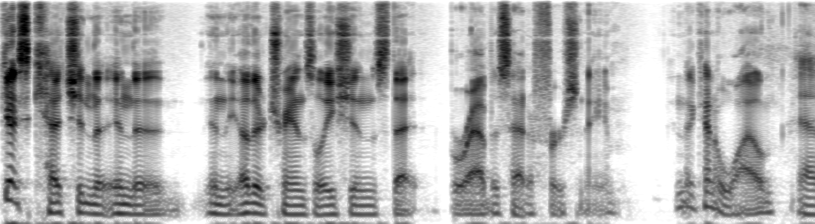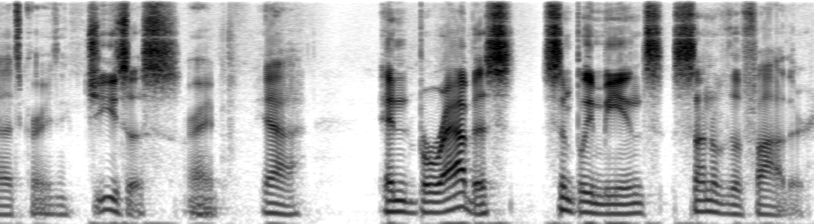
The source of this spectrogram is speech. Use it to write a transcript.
you guys catch in the in the in the other translations that Barabbas had a first name? Isn't that kind of wild? yeah, that's crazy. Jesus. Right. Yeah. And Barabbas simply means son of the Father.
